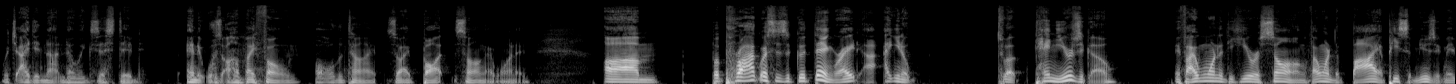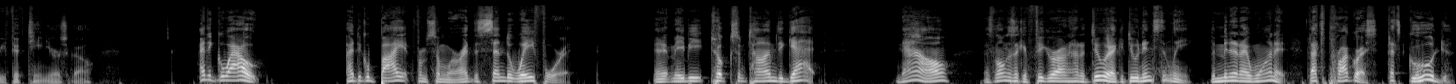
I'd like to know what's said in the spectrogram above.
which I did not know existed and it was on my phone all the time. So I bought the song I wanted. Um, but progress is a good thing, right? I, you know, uh, 10 years ago, if I wanted to hear a song, if I wanted to buy a piece of music, maybe 15 years ago, I had to go out. I had to go buy it from somewhere. I had to send away for it. And it maybe took some time to get. Now, as long as I can figure out how to do it, I could do it instantly the minute I want it. That's progress. That's good.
